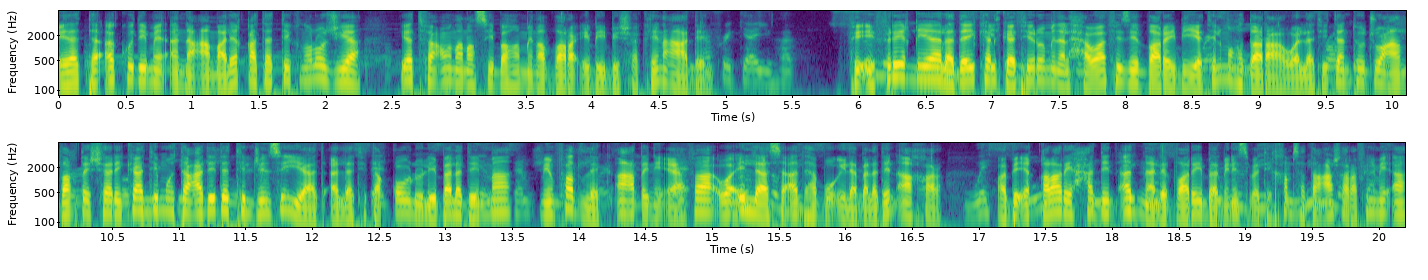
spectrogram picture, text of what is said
إلى التأكد من أن عمالقة التكنولوجيا يدفعون نصيبهم من الضرائب بشكل عادل. في إفريقيا لديك الكثير من الحوافز الضريبية المهدرة والتي تنتج عن ضغط الشركات متعددة الجنسيات التي تقول لبلد ما من فضلك أعطني إعفاء وإلا سأذهب إلى بلد آخر. وبإقرار حد أدنى للضريبة بنسبة 15%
